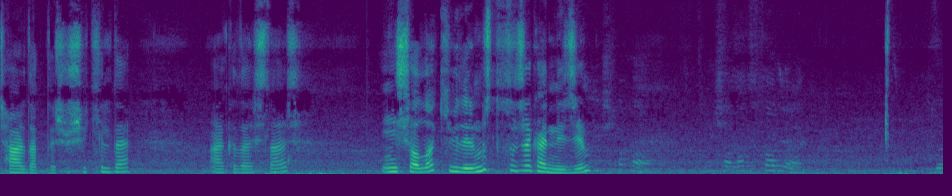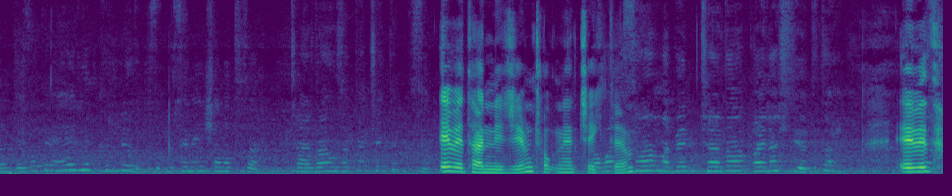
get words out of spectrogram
Çardak da şu şekilde. Arkadaşlar. İnşallah kivilerimiz tutacak anneciğim. İnşallah. İnşallah tutar yani. Bence zaten her yıl kırılıyordu kızım. Bu sene inşallah tutar. Çardağı uzaktan kızım? Evet anneciğim çok net Babam çektim. ısrarla benim çardağı paylaş diyordu da. Evet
